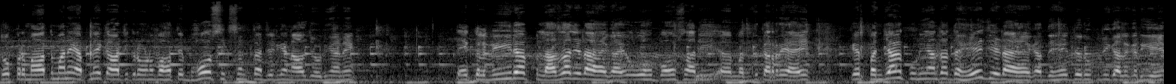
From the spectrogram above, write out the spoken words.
ਤੋਂ ਪ੍ਰਮਾਤਮਾ ਨੇ ਆਪਣੇ ਕਾਰਜ ਕਰਾਉਣ ਵਾਸਤੇ ਬਹੁਤ ਸਿੱਖ ਸੰਗਤਾਂ ਜਿਹੜੀਆਂ ਨਾਲ ਜੋੜੀਆਂ ਨੇ ਤੇ ਕੁਲਵੀਰ ਪਲਾਜ਼ਾ ਜਿਹੜਾ ਹੈਗਾ ਹੈ, ਉਹ ਬਹੁਤ ਸਾਰੀ ਮਦਦ ਕਰ ਰਿਹਾ ਹੈ। ਕਿ ਪੰਜਾਂ ਕੁੜੀਆਂ ਦਾ ਦਹੇਜ ਜਿਹੜਾ ਹੈਗਾ ਦਹੇਜ ਦੇ ਰੂਪ ਦੀ ਗੱਲ ਕਰੀਏ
